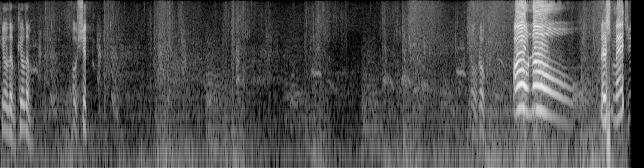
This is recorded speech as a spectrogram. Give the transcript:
Kill them, kill them. Oh shit. There's magic!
